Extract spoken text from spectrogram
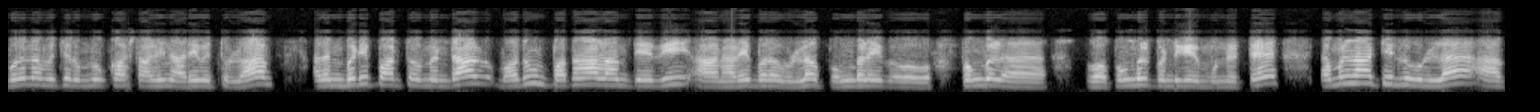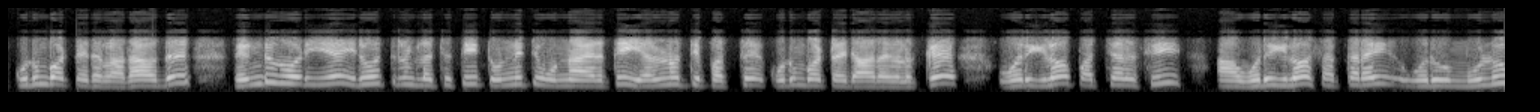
முதலமைச்சர் மு க ஸ்டாலின் அறிவித்துள்ளார். அதன்படி பார்த்தோம் என்றால் வரும் பதினாலாம் தேதி நடைபெற உள்ள பொங்கலை பொங்கல் பொங்கல் பண்டிகையை முன்னிட்டு தமிழ்நாட்டில் உள்ள குடும்ப அட்டைதாரர்கள் அதாவது ரெண்டு கோடியே இருபத்தி ரெண்டு லட்சத்தி தொண்ணூத்தி ஒன்னாயிரத்தி எழுநூத்தி பத்து குடும்ப அட்டைதாரர்களுக்கு ஒரு கிலோ பச்சரிசி ஒரு கிலோ சர்க்கரை ஒரு முழு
